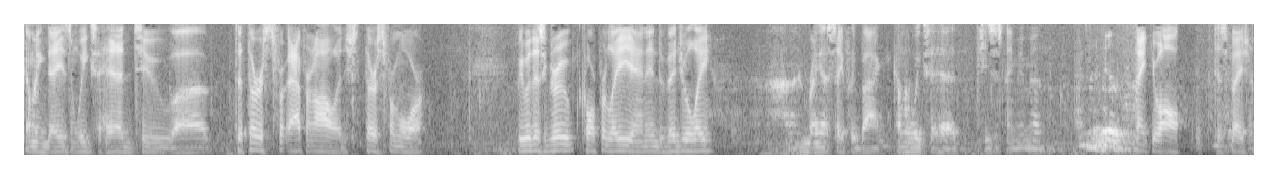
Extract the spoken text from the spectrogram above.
coming days and weeks ahead to uh, to thirst for, after knowledge, thirst for more. Be with this group corporately and individually, uh, and bring us safely back in coming weeks ahead. In Jesus' name, amen. Thank you all for participation.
